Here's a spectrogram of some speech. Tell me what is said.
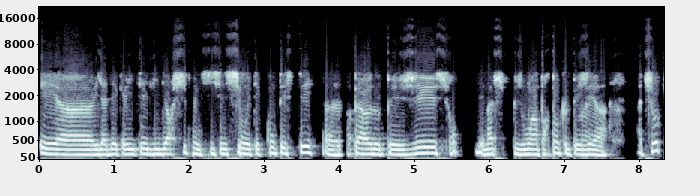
Et euh, il a des qualités de leadership, même si celles-ci ont été contestées euh, la période au PSG sur des matchs plus ou moins importants que le PSG a, à choc.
